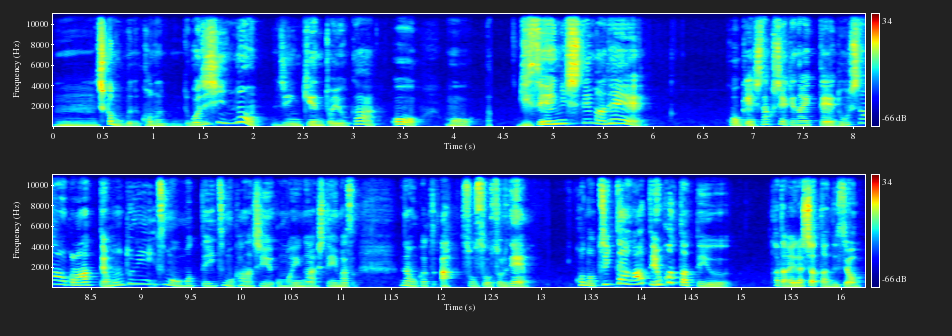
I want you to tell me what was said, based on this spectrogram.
うん、しかもこのご自身の人権というか、をもう犠牲にしてまで貢献しなくちゃいけないってどうしてなのかなって本当にいつも思っていつも悲しい思いがしています。なおかつ、あ、そうそう、それで、このツイッターがあってよかったっていう方がいらっしゃったんですよ。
